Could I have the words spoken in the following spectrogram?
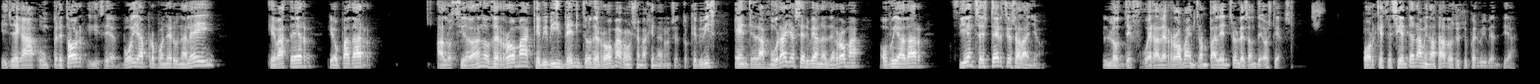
y llega un pretor y dice, voy a proponer una ley que va a hacer, que os va a dar a los ciudadanos de Roma que vivís dentro de Roma, vamos a imaginarnos esto, que vivís entre las murallas servianas de Roma, os voy a dar 100 sestercios al año. Los de fuera de Roma entran para adentro y les dan de hostias. Porque se sienten amenazados de supervivencia.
